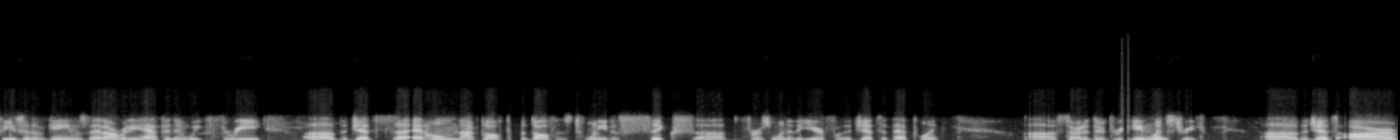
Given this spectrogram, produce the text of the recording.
season of games that already happened in week three. Uh, the Jets uh, at home knocked off the Dolphins 20 to 6, uh, first win of the year for the Jets at that point. Uh, started their three game win streak. Uh, the Jets are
